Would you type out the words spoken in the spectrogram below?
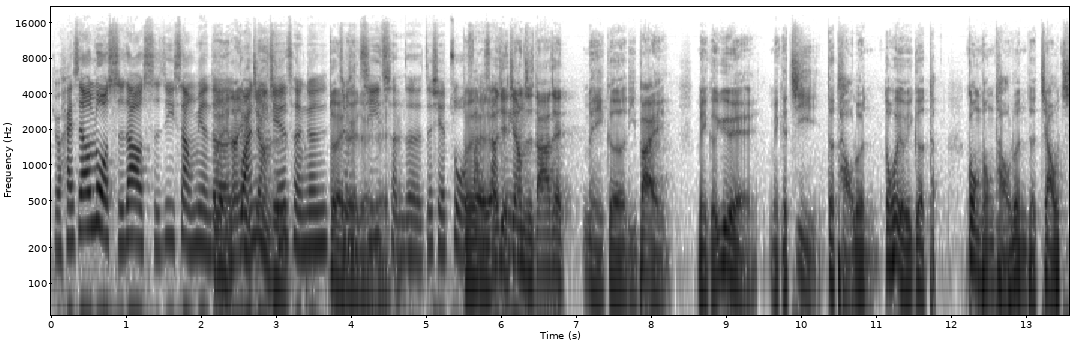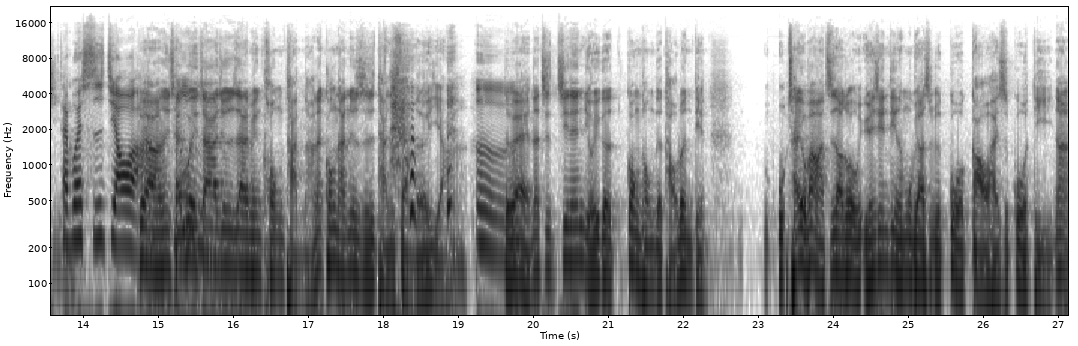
就还是要落实到实际上面的管理阶层跟就是基层的这些做法。对，而且这样子，大家在每个礼拜、每个月、每个季的讨论，都会有一个共同讨论的交集，才不会私交啊。对啊，你才不会大家就是在那边空谈啊，那空谈就只是谈爽而已啊。嗯，对不对？那这今天有一个共同的讨论点。我才有办法知道说，我原先定的目标是不是过高还是过低？那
